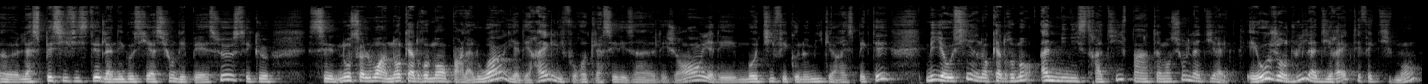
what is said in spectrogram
euh, la spécificité de la négociation des PSE, c'est que c'est non seulement un encadrement par la loi, il y a des règles, il faut reclasser les, les, gens, il y a des motifs économiques à respecter, mais il y a aussi un encadrement administratif par intervention de la directe. Et aujourd'hui, la directe, effectivement,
